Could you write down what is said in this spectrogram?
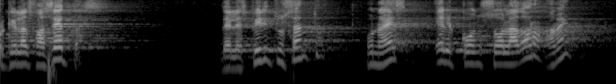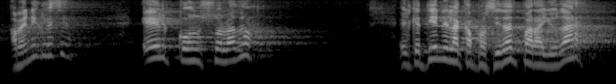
Porque las facetas del Espíritu Santo, una es el consolador, amén. Amén, iglesia. El consolador. El que tiene la capacidad para ayudar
